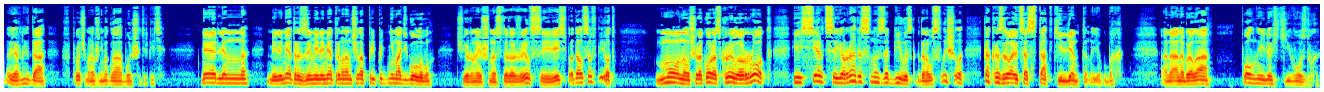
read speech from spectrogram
Наверное, да. Впрочем, она уже не могла больше терпеть. Медленно, миллиметр за миллиметром она начала приподнимать голову. Черныш насторожился и весь подался вперед. Монол широко раскрыла рот, и сердце ее радостно забилось, когда она услышала, как разрываются остатки ленты на ее губах. Она набрала полные легкие воздуха.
